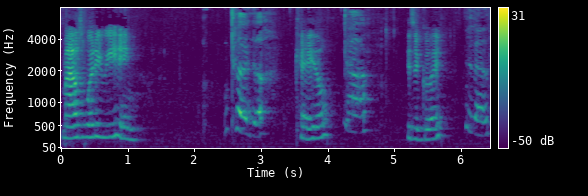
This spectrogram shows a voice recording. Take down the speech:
Miles, what are you eating? Kaya. Kale? Is it good? Yes.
